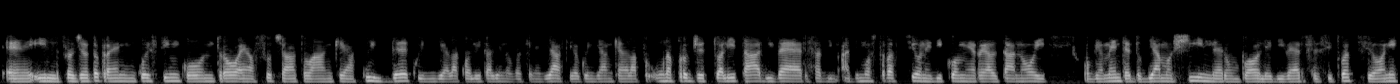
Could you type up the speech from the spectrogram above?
eh, il progetto Training in questo incontro è associato anche a QUID, quindi alla qualità dell'innovazione didattica, quindi anche a una progettualità diversa, a dimostrazione di come in realtà noi ovviamente dobbiamo scindere un po' le diverse situazioni,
